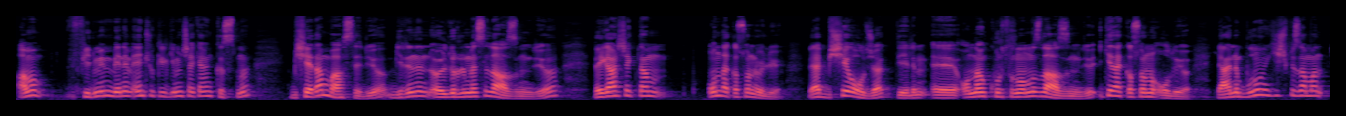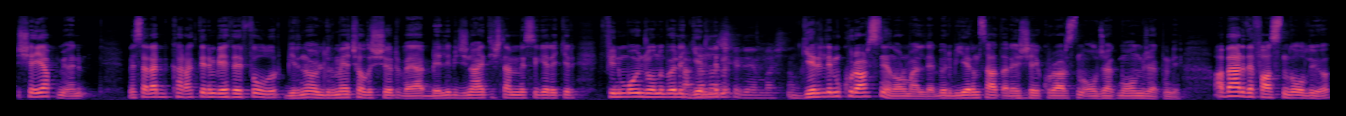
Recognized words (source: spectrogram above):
Ama filmin benim en çok ilgimi çeken kısmı bir şeyden bahsediyor. Birinin öldürülmesi lazım diyor ve gerçekten 10 dakika sonra ölüyor. Veya bir şey olacak diyelim e, ondan kurtulmamız lazım diyor. 2 dakika sonra oluyor. Yani bunu hiçbir zaman şey yapmıyor. Yani mesela bir karakterin bir hedefi olur. Birini öldürmeye çalışır veya belli bir cinayet işlenmesi gerekir. Film boyunca onu böyle gerilimi, gerilimi kurarsın ya normalde. Böyle bir yarım saat araya şey kurarsın olacak mı olmayacak mı diye. Ama her defasında oluyor.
